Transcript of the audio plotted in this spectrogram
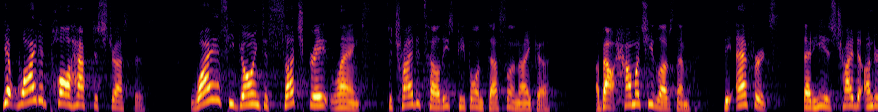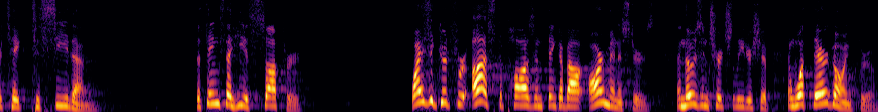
Yet, why did Paul have to stress this? Why is he going to such great lengths to try to tell these people in Thessalonica about how much he loves them, the efforts that he has tried to undertake to see them, the things that he has suffered? Why is it good for us to pause and think about our ministers and those in church leadership and what they're going through?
